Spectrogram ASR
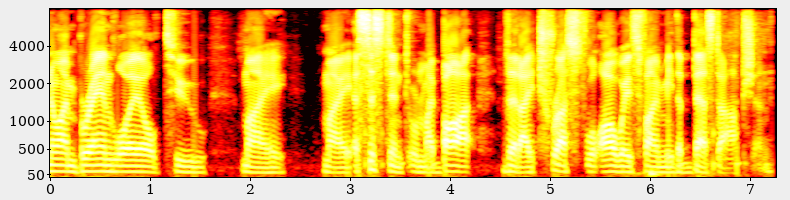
No, I'm brand loyal to my my assistant or my bot that I trust will always find me the best option.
